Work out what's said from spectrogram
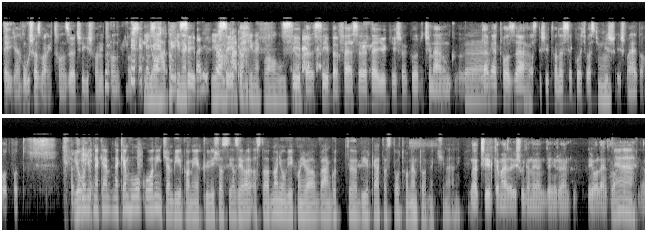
Hát, igen, hús az van itthon, zöldség is van itthon. Az, ja, hát akinek, szép, ja, szépen, hát akinek van hús. Szépen, szépen felszereteljük, és akkor csinálunk levet hozzá, azt is itthon összekotyvasztjuk, mm. és, és mehet a hotpot. Jó, mondjuk nekem, nekem hókó nincsen birka nélkül, és az, azért azt a nagyon vékonyra vágott birkát, azt otthon nem tudod megcsinálni. Na, csirke mellel is ugyanolyan gyönyörűen jól lehet lakni. Ne,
